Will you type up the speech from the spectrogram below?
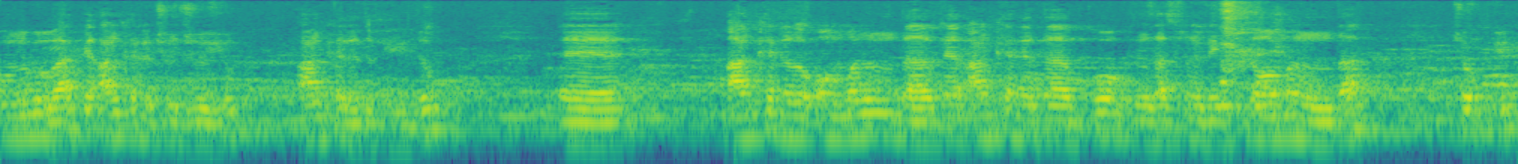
onuru var. Bir Ankara çocuğuyum. Ankara'da büyüdüm. E, Ankara'da olmanın da ve Ankara'da bu organizasyona vesile olmanın da çok büyük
